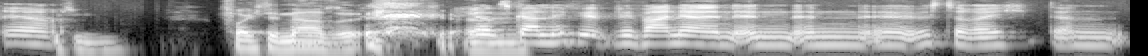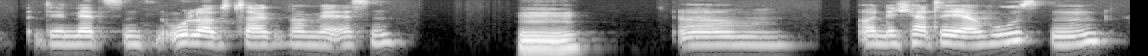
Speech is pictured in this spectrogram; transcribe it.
ja. bisschen feuchte Nase. Ich glaube es ähm. gar nicht. Wir, wir, waren ja in, in, in äh, Österreich. Dann den letzten Urlaubstag waren wir essen. Mhm. Ähm, und ich hatte ja Husten.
